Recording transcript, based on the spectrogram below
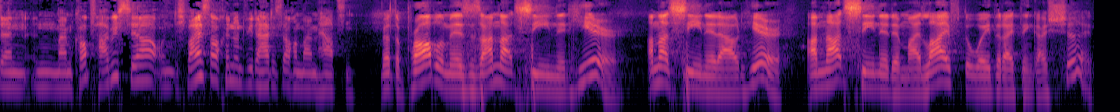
Denn in meinem Kopf habe ich es ja und ich weiß auch hin und wieder hatte ich es auch in meinem Herzen. But the problem is, is I'm not seeing it here. I'm not seeing it out here. I'm not seeing it in my life the way that I think I should.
